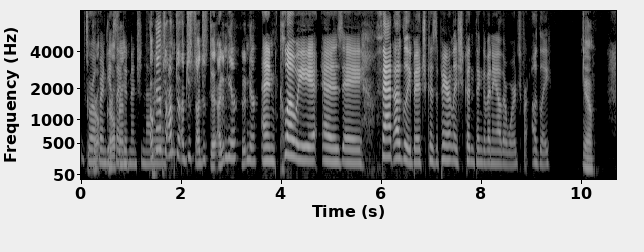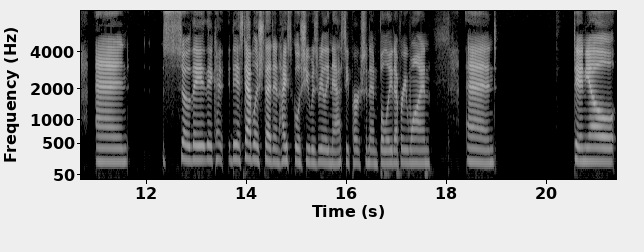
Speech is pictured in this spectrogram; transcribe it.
it girl- girlfriend. yes, I did mention that. Okay, I'm sorry. I'm just, I'm just I just did. I didn't hear. I didn't hear. And Chloe is a fat, ugly bitch because apparently she couldn't think of any other words for ugly. Yeah. And so they they they established that in high school she was really nasty person and bullied everyone. And Danielle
